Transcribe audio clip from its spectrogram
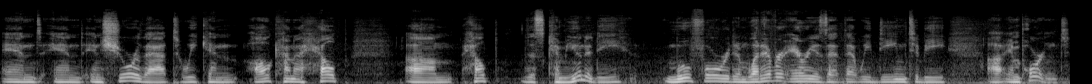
and and ensure that we can all kind of help um, help this community move forward in whatever areas that, that we deem to be uh, important.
